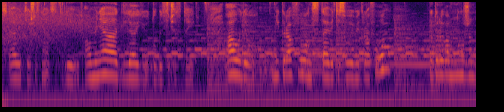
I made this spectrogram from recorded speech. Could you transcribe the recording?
ставите 16.9. А у меня для YouTube сейчас стоит. Аудио. Микрофон. Ставите свой микрофон, который вам нужен.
